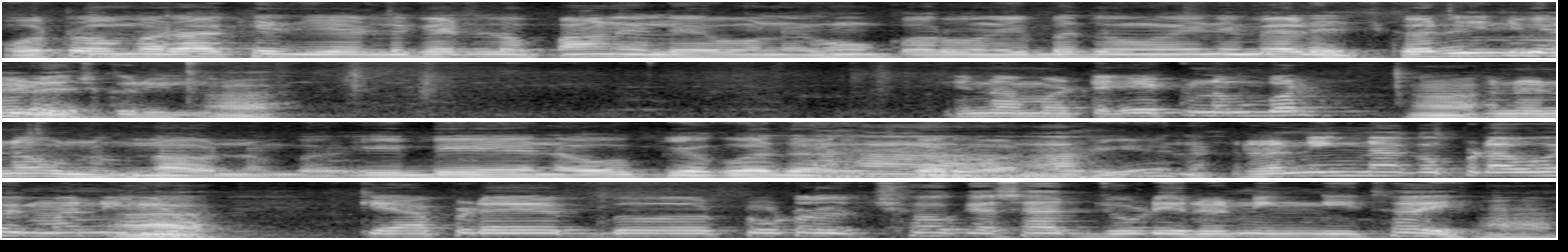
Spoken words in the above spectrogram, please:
ઓટોમાં રાખી દઈએ એટલે કેટલું પાણી લેવું ને શું કરવું ને એ બધું એની મેળે જ કરી મેરેજ મેળે જ કરી હા. એના માટે એક નંબર અને નવ નંબર. નવ નંબર. એ બે એનો ઉપયોગ વધારે કરવાનો રનિંગ ને. રનિંગના કપડાં હોય માની લો કે આપણે ટોટલ છ કે સાત જોડી રનિંગની થઈ હા.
